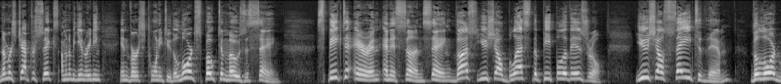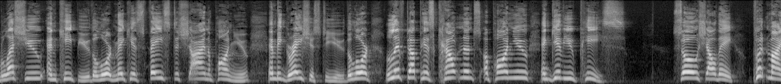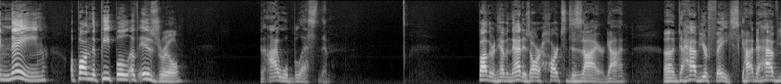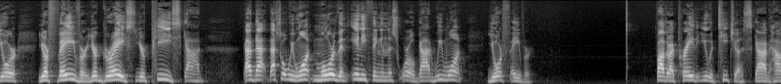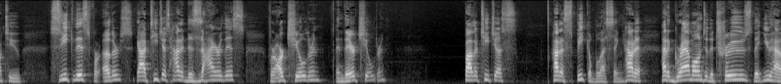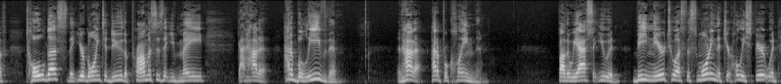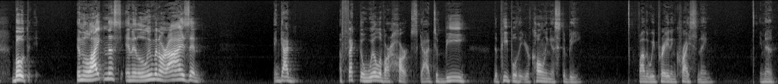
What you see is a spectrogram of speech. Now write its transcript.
Numbers chapter 6, I'm going to begin reading in verse 22. The Lord spoke to Moses, saying, Speak to Aaron and his sons, saying, Thus you shall bless the people of Israel. You shall say to them, The Lord bless you and keep you. The Lord make his face to shine upon you and be gracious to you. The Lord lift up his countenance upon you and give you peace. So shall they put my name upon the people of Israel, and I will bless them. Father in heaven, that is our heart's desire, God, uh, to have your face, God, to have your, your favor, your grace, your peace, God. God, that, that's what we want more than anything in this world. God, we want your favor. Father, I pray that you would teach us, God, how to seek this for others. God, teach us how to desire this for our children and their children. Father, teach us how to speak a blessing, how to, how to grab onto the truths that you have told us that you're going to do, the promises that you've made. God, how to, how to believe them and how to, how to proclaim them. Father, we ask that you would be near to us this morning, that your Holy Spirit would both enlighten us and illumine our eyes and, and God, affect the will of our hearts, God, to be the people that you're calling us to be. Father, we pray it in Christ's name. Amen.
